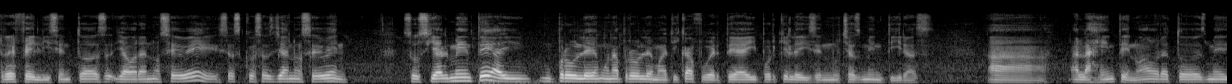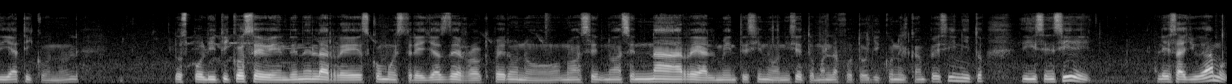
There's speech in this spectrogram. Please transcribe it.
re feliz en todas, y ahora no se ve, esas cosas ya no se ven. Socialmente hay un problema, una problemática fuerte ahí porque le dicen muchas mentiras a, a la gente, ¿no? Ahora todo es mediático. Los políticos se venden en las redes como estrellas de rock, pero no, no, hacen, no hacen nada realmente, sino ni se toman la foto allí con el campesinito y dicen, sí, les ayudamos.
